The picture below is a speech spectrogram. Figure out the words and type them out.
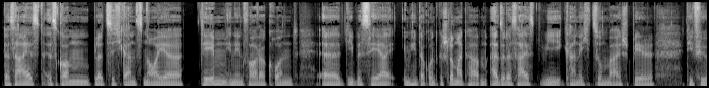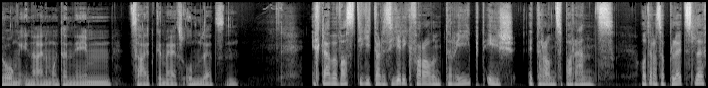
Das heißt, es kommen plötzlich ganz neue Themen in den Vordergrund, äh, die bisher im Hintergrund geschlummert haben. Also das heißt, wie kann ich zum Beispiel die Führung in einem Unternehmen zeitgemäß umsetzen? Ich glaube, was Digitalisierung vor allem treibt, ist eine Transparenz. Oder also plötzlich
